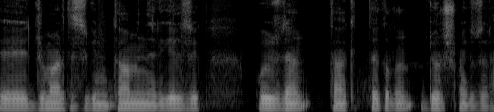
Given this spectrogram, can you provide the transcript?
e, cumartesi günü tahminleri gelecek. Bu yüzden takipte kalın. Görüşmek üzere.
